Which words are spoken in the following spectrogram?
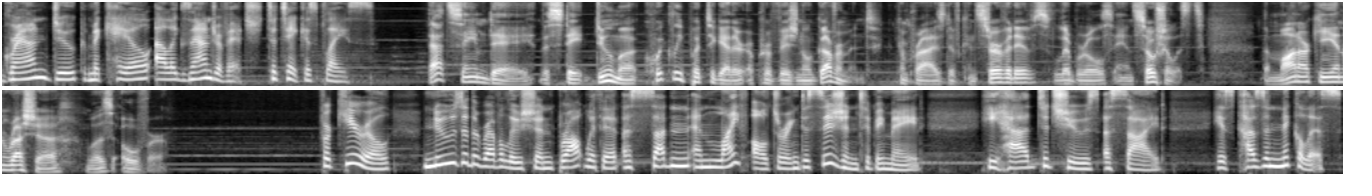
Grand Duke Mikhail Alexandrovich, to take his place. That same day, the State Duma quickly put together a provisional government comprised of conservatives, liberals, and socialists. The monarchy in Russia was over. For Kirill, news of the revolution brought with it a sudden and life altering decision to be made. He had to choose a side his cousin Nicholas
